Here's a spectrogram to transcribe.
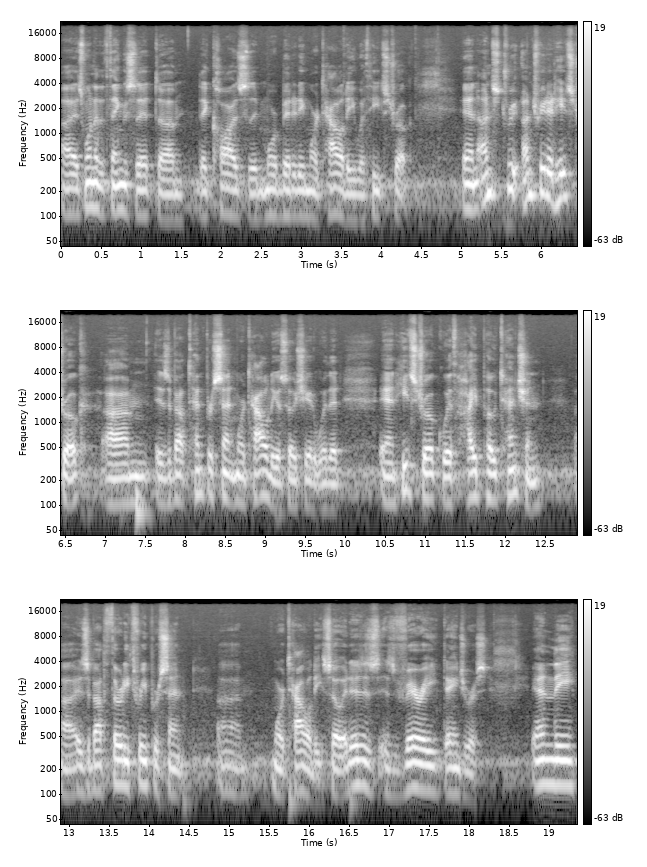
is one of the things that um, that cause the morbidity mortality with heat stroke. And untreated heat stroke um, is about 10% mortality associated with it, and heat stroke with hypotension uh, is about 33% uh, mortality. So it is, is very dangerous. And the,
